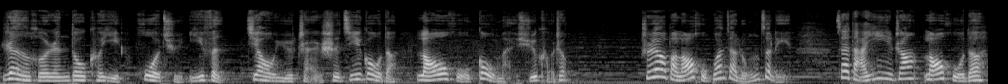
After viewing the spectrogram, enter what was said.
任何人都可以获取一份教育展示机构的老虎购买许可证，只要把老虎关在笼子里，再打印一张老虎的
